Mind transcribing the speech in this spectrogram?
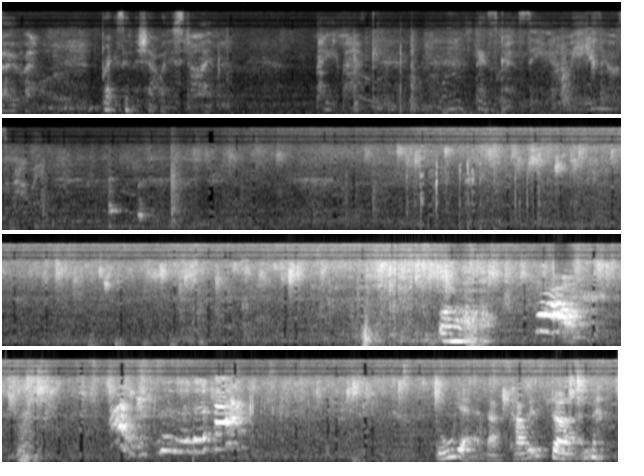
Over. Brett's in the shower this time. Payback. Let's go and see how he feels about it. Oh yeah, that's how it's done.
